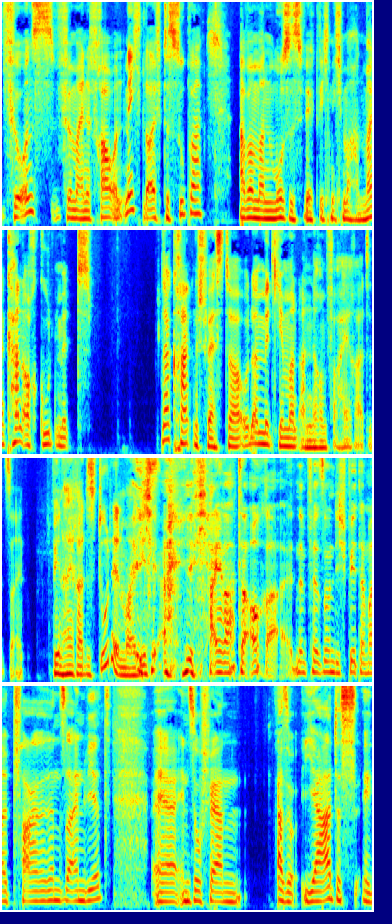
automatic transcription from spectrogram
für uns, für meine Frau und mich läuft es super, aber man muss es wirklich nicht machen. Man kann auch gut mit einer Krankenschwester oder mit jemand anderem verheiratet sein. Wen heiratest du denn mal? Ich, ich, heirate auch eine Person, die später mal Pfarrerin sein wird. Äh, insofern also ja, das äh,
